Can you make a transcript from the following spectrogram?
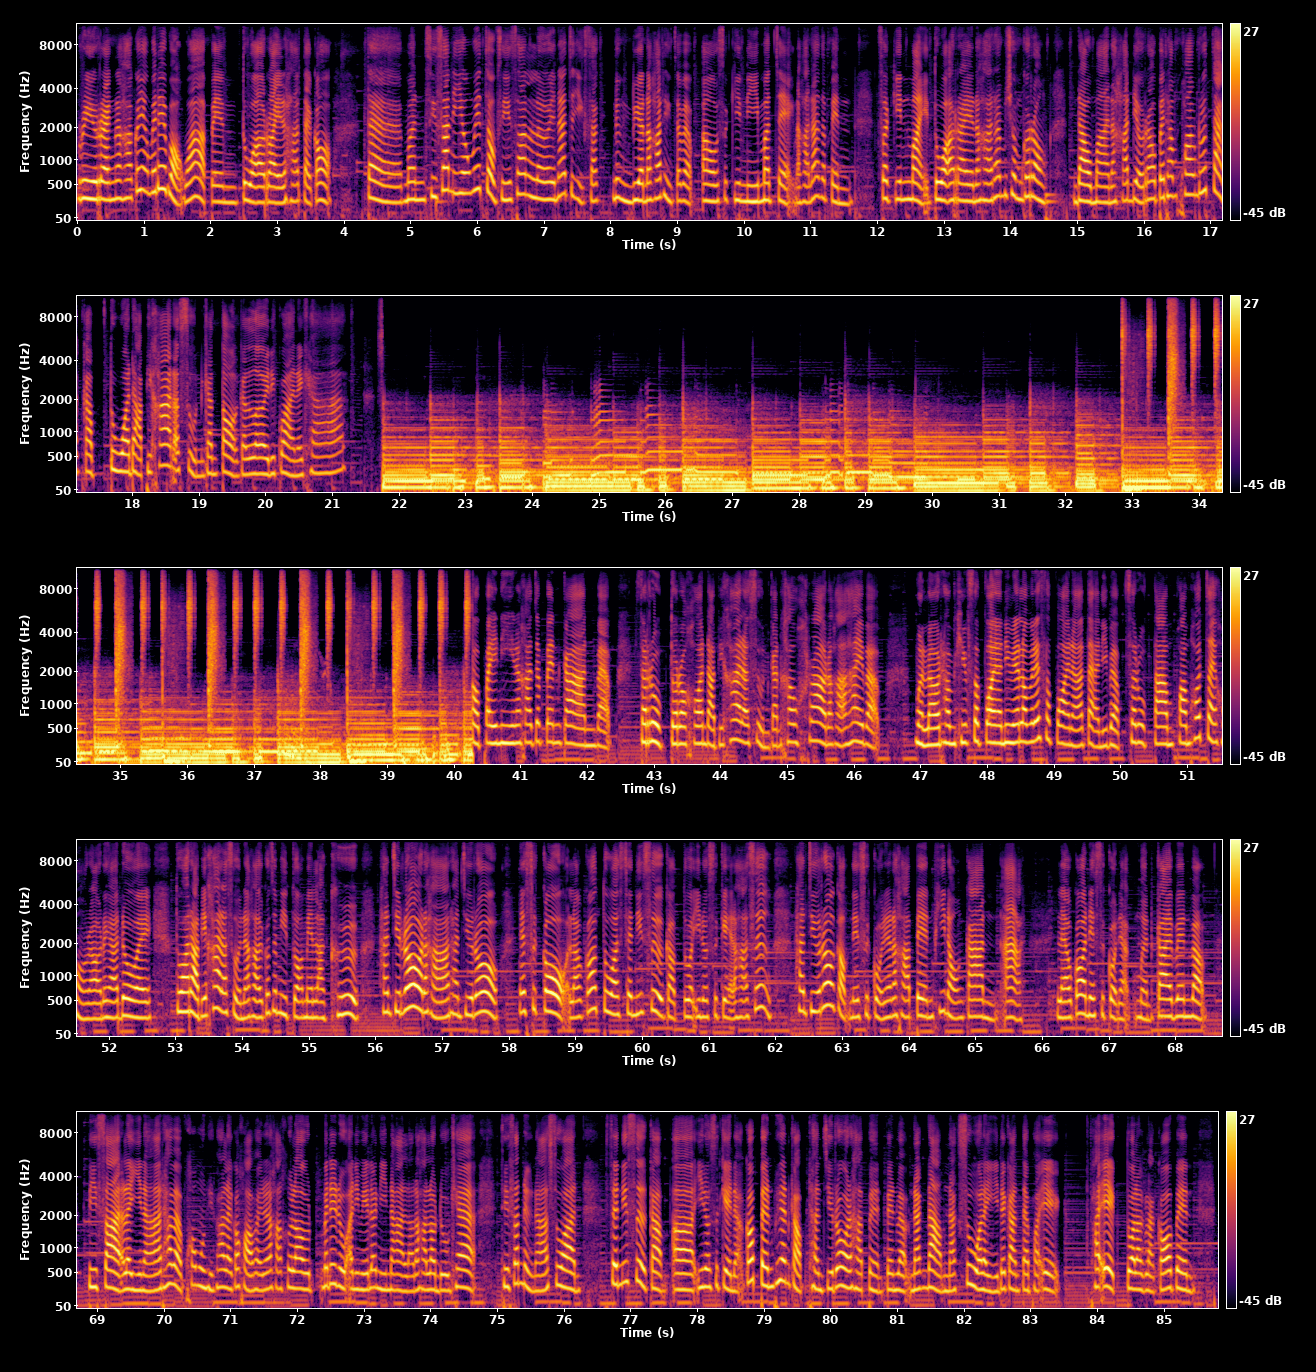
รีแรงนะคะ ก็ยังไม่ได้บอกว่าเป็นตัวอะไรนะคะ แต่ก็แต่มันซีซั่นนี้ยังไม่จบซีซั่นเลย น่าจะอีกสักหนึ่งเดือนนะคะ ถึงจะแบบเอาสกินนี้มาแจกนะคะ น่าจะเป็นสกินใหม่ตัวอะไรนะคะท่านผู้ชมก็ลองเดามานะคะ เดี๋ยวเราไปทำความรู้จักกับตัวดาบพิฆาตอสูรกันต่อกันเลยดีกว่านะคะ ต่อไปนี้นะคะจะเป็นการแบบสรุปตัวละครดาบพิฆาตอสูรกันคร่าวๆนะคะ ให้แบบเหมือนเราทำคลิปสปอยอนิเมะเราไม่ได้สปอยนะ แต่อันนี้แบบสรุปตามความเข้าใจของเรานะคะ โดยตัวดาบพิฆาตอสูรนะคะ ก็จะมีตัวเมนหลักคือทันจิโร่นะคะทันจิโร่เนสโกะแล้วก็ตัวเซนิสึกับตัวอิโนสุเกะนะคะ ซึ่งทันจิโร่กับเนสโกะเนี่ยนะคะ เป็นพี่น้องกันอะแล้วก็เนสโกะเนี่ยเหมือนกลายเป็นแบบ ปีศาจอะไรอย่างนี้นะ ถ้าแบบข้อมูลผิดพลาดอะไรก็ขออภัยด้วยนะคะ คือเราไม่ได้ดูอนิเมะเรื่องนี้นานแล้วนะคะ เราดูแค่ซีซั่นหนึ่งนะ ส่วนเซนิสึกับออิโนสุเกะเนี่ยก็เป็นเพื่อนกับทันจิโร่นะคะ เป็นเป็นแบบนักดาบนักสู้อะไรอย่างนี้ด้วยกัน แต่พระเอกพระเอกตัวหลักๆก็เป็น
